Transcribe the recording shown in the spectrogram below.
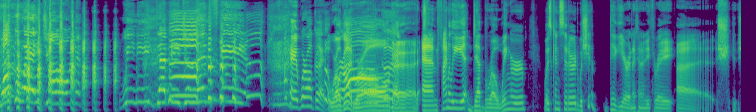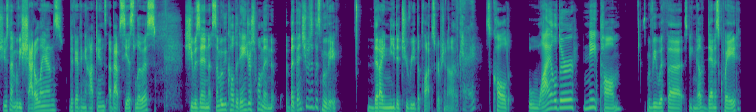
walk away, Joan. we need Debbie Jellinsky. Okay, we're all good. We're all good. We're all good. And finally, Debra Winger was considered, which she had a big year in 1993. Uh, she, she was in that movie Shadowlands with Anthony Hopkins about C.S. Lewis. She was in some movie called A Dangerous Woman, but then she was in this movie that I needed to read the plot description of. Okay. It's called Wilder Napalm. It's a movie with, uh, speaking of, Dennis Quaid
